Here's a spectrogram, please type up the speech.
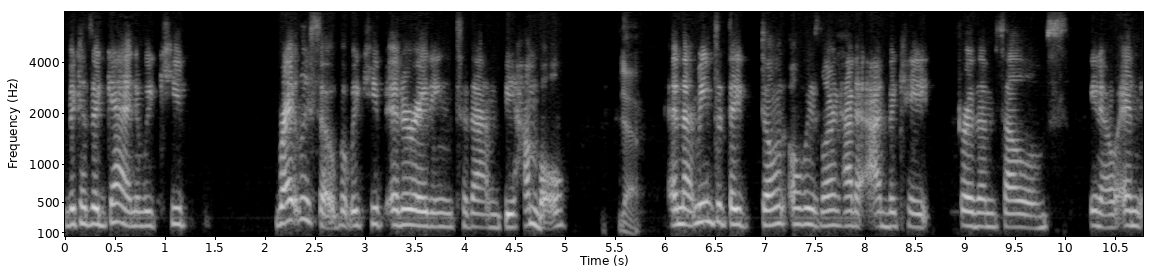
Because again we keep rightly so but we keep iterating to them be humble. Yeah. And that means that they don't always learn how to advocate for themselves you know and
